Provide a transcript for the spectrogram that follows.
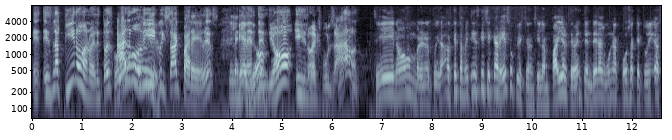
Es, latino, Manuel. Entonces, algo dijo Isaac Paredes que le entendió y lo expulsaron. Sí, no, hombre, cuidado, es que también tienes que checar eso, Cristian. Si el umpire te va a entender alguna cosa que tú digas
